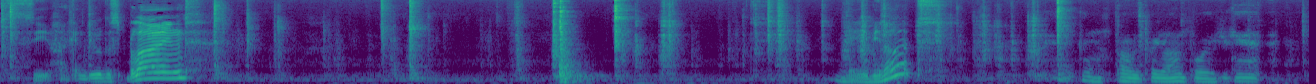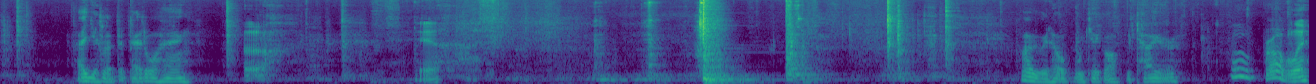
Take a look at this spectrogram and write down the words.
Let's see if I can do this blind. Maybe not. Probably put it on for you if you can't. I just let the pedal hang. Yeah. Probably would help if we take off the tire. Oh, probably.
